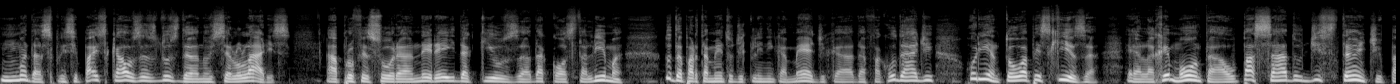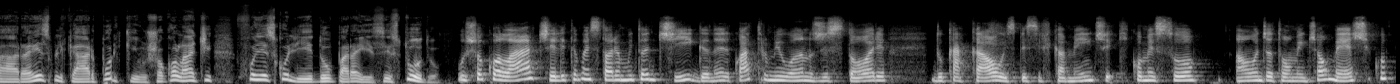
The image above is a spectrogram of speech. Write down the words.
uma das principais causas dos danos celulares. A professora Nereida Kilza da Costa Lima, do Departamento de Clínica Médica da faculdade, orientou a pesquisa. Ela remonta ao passado distante para explicar por que o chocolate foi escolhido para esse estudo. O chocolate ele tem uma história muito antiga, né? 4 mil anos de história do cacau especificamente, que começou aonde atualmente é o México.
